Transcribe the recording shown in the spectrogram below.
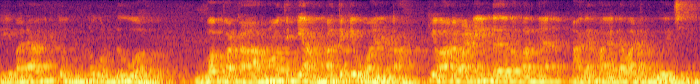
ദീപാരാധനയ്ക്ക് ഒന്ന് കൊണ്ടുപോവോ. ഉവ്വ ഇപ്പം കാർണോത്തിക്ക് അമ്പലത്തേക്ക് പോകാനിട്ടാ എനിക്ക് വേറെ പണിയുണ്ട് എന്ന് പറഞ്ഞ് മകൻ മകന്റെ വാട്ടിൽ പോവുകയും ചെയ്യും.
